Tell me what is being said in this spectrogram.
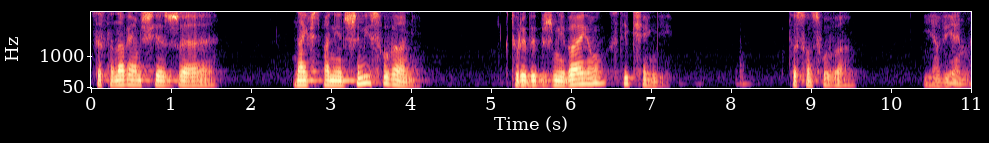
zastanawiam się, że najwspanialszymi słowami, które wybrzmiewają z tej księgi, to są słowa: Ja wiem,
